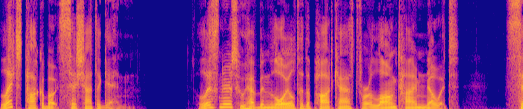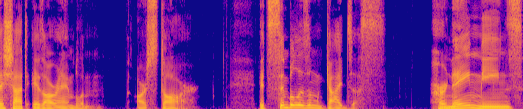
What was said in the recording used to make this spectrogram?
let's talk about Sechat again. Listeners who have been loyal to the podcast for a long time know it. Sechat is our emblem, our star. Its symbolism guides us. Her name means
